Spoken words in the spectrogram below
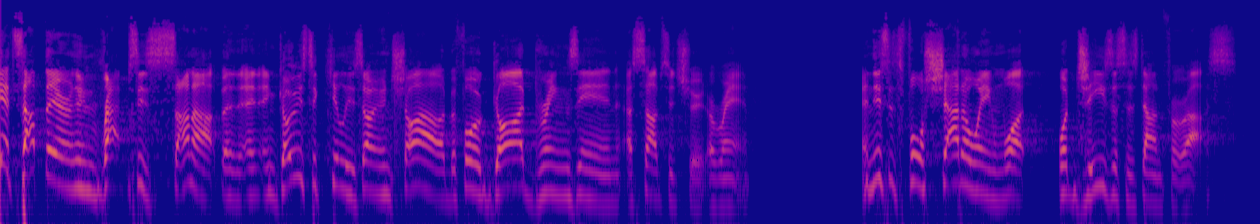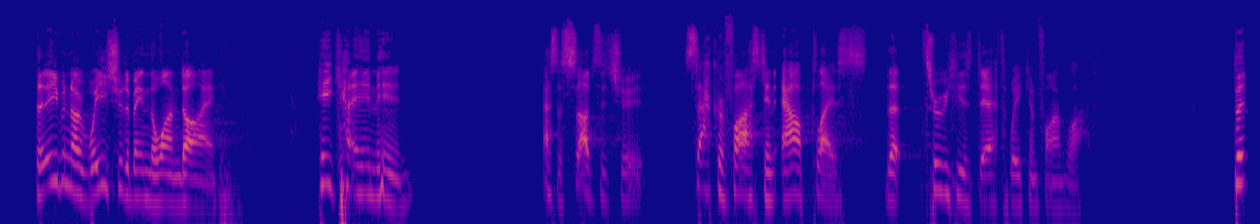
Gets up there and then wraps his son up and, and, and goes to kill his own child before God brings in a substitute, a ram. And this is foreshadowing what, what Jesus has done for us. That even though we should have been the one dying, he came in as a substitute, sacrificed in our place, that through his death we can find life. But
